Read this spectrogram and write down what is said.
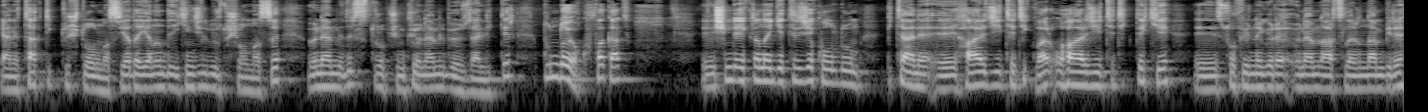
yani taktik tuşta olması ya da yanında ikincil bir tuş olması önemlidir. Strop çünkü önemli bir özelliktir. Bunda yok fakat e, Şimdi ekrana getirecek olduğum bir tane e, harici tetik var. O harici tetikteki e, Sofir'ine göre önemli artılarından biri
